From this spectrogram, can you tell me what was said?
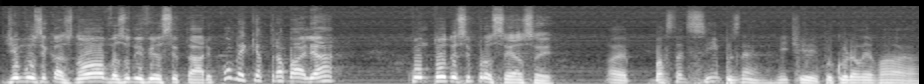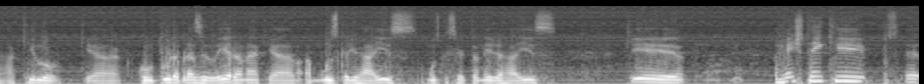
de músicas novas, universitário? Como é que é trabalhar com todo esse processo aí? É bastante simples, né? A gente procura levar aquilo que é a cultura brasileira, né? Que é a, a música de raiz, a música sertaneja raiz, que a gente tem que é,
